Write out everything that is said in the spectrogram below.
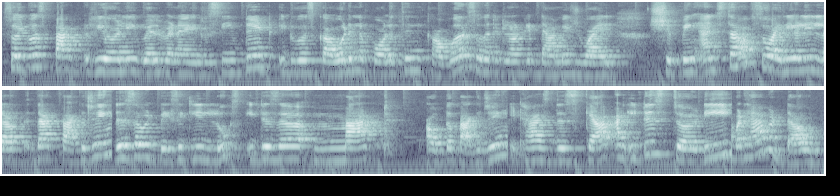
So it was packed really well when I received it. It was covered in a polythene cover so that it will not get damaged while shipping and stuff. So I really loved that packaging. This is how it basically looks. It is a matte outer packaging. It has this cap and it is sturdy but I have a doubt.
